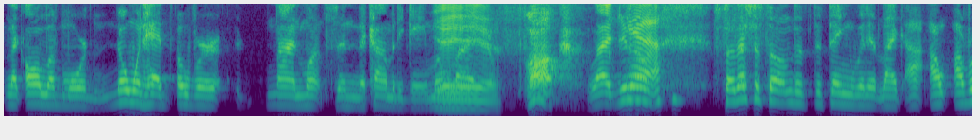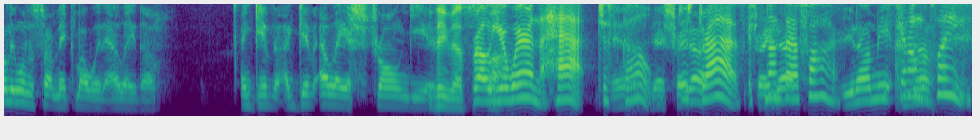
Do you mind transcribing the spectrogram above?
Like all of them were, no one had over nine months in the comedy game. I'm Yeah, yeah, like, yeah. fuck, like you know. Yeah. So that's just the, the the thing with it. Like I I, I really want to start making my way to LA though, and give uh, give LA a strong year. You think that's Bro, spot? you're wearing the hat. Just Yeah, go. yeah, Just up. drive. It's not up. that far. You know what I mean? Just get I on the plane.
